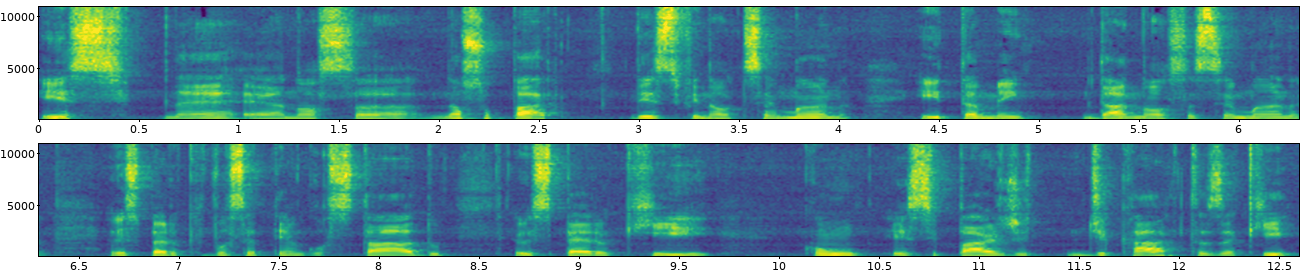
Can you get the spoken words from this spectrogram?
esse, né, é a nossa nosso par desse final de semana e também da nossa semana. Eu espero que você tenha gostado. Eu espero que com esse par de, de cartas aqui,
